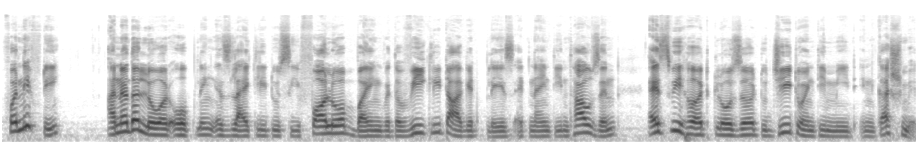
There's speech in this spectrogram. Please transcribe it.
For Nifty, another lower opening is likely to see follow up buying with a weekly target place at 19,000 as we heard closer to G20 meet in Kashmir.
